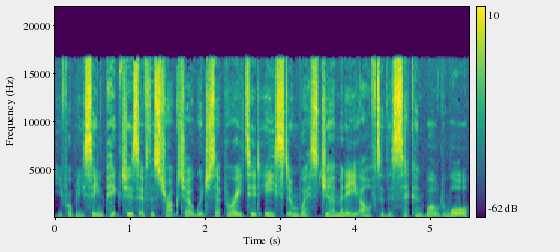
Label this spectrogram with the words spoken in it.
You've probably seen pictures of the structure which separated East and West Germany after the Second World War,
